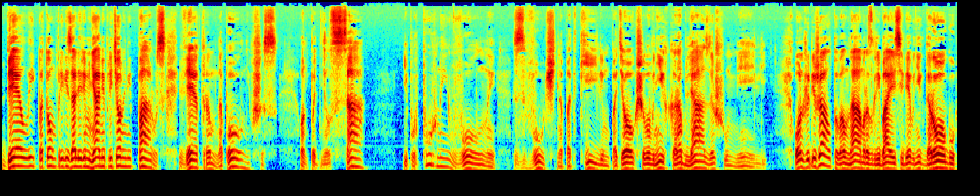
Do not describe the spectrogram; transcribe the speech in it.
Белый потом привязали ремнями плетеными парус, ветром наполнившись. Он поднялся, и пурпурные волны — звучно под килем потекшего в них корабля зашумели. Он же бежал по волнам, разгребая себе в них дорогу.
